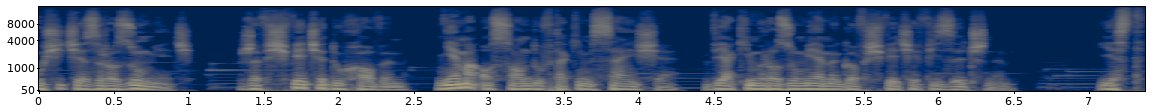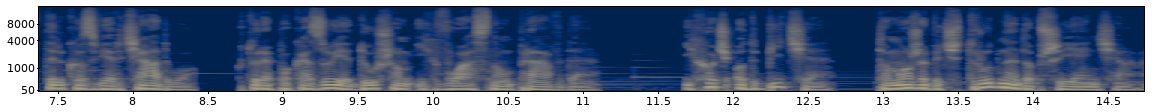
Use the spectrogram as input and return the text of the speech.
Musicie zrozumieć, że w świecie duchowym nie ma osądu w takim sensie, w jakim rozumiemy go w świecie fizycznym. Jest tylko zwierciadło, które pokazuje duszom ich własną prawdę. I choć odbicie to może być trudne do przyjęcia,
